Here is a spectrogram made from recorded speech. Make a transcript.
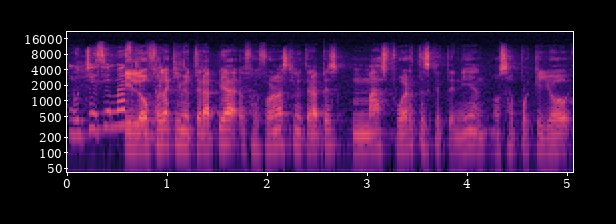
muchísimas. Y luego fue la quimioterapia, fueron las quimioterapias más fuertes que tenían. O sea, porque yo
